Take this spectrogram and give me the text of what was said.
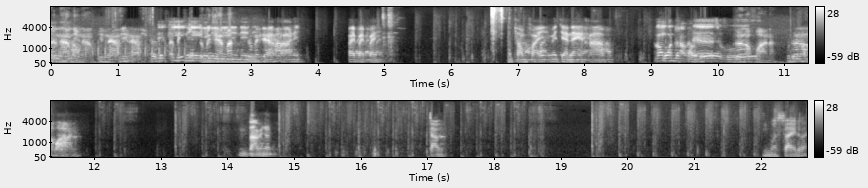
ยิงน้ำน้ำยิงน้ำยิงน้ำยิงน้ไปไปนี่ไปนี่จะไม่นี่แจมปะนี่นี่น้าฟ้านี่ไปไปไปมันซ้อมไฟท์ไม่แจมได้ไงครับลงบนเขาเด้อสูเดินออกขวานะำเดินออกขวานะ ตามไปนัดตามมีมอเตอร์ไซค์ด้วย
